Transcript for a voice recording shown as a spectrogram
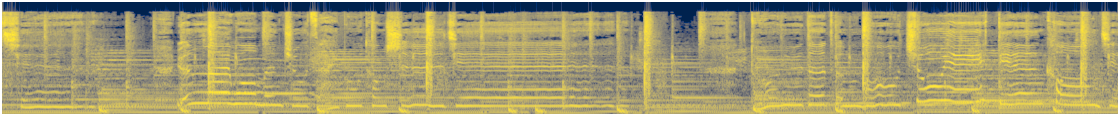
前。原来我们住在不同世界，多余的腾不出一点空间，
